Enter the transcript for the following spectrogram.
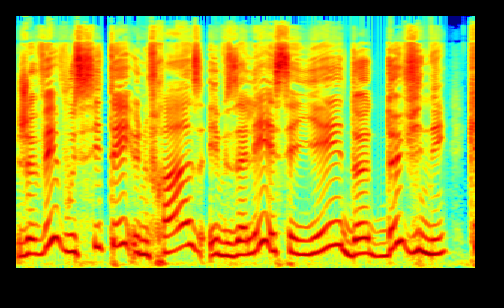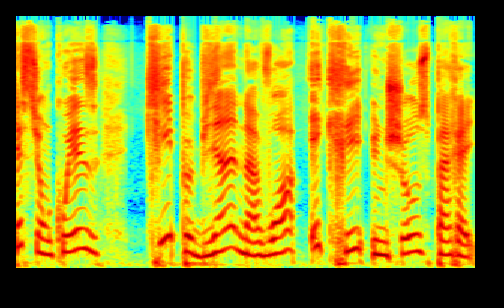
Je vais vous citer une phrase et vous allez essayer de deviner, question quiz, qui peut bien avoir écrit une chose pareille?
